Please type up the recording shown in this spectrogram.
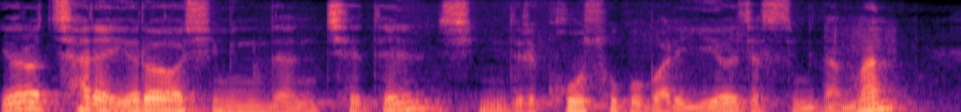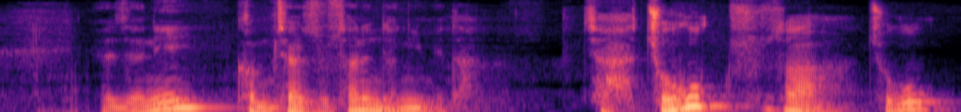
여러 차례 여러 시민단체들, 시민들의 고소고발이 이어졌습니다만 여전히 검찰 수사는 영입니다. 자, 조국 수사, 조국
